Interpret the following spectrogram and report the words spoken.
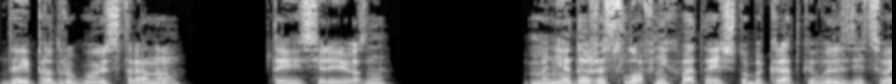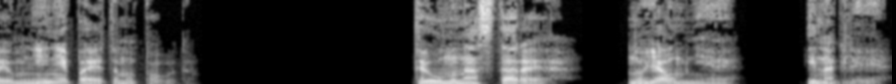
Да и про другую страну? Ты серьезно? Мне даже слов не хватает, чтобы кратко выразить свое мнение по этому поводу. Ты умна, старая, но я умнее и наглее.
